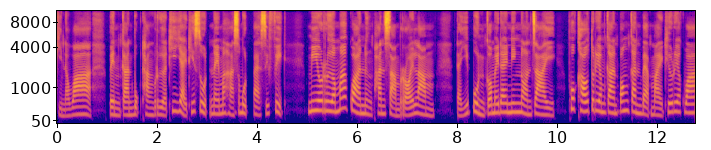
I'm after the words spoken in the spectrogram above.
กินาวา เป็นการบุกทางเรือที่ใหญ่ที่สุดในมหาสมุทรแปซิฟิก มีเรือมากกว่า 1,300 ลำ แต่ญี่ปุ่นก็ไม่ได้นิ่งนอนใจ พวกเขาเตรียมการป้องกันแบบใหม่ที่เรียกว่า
